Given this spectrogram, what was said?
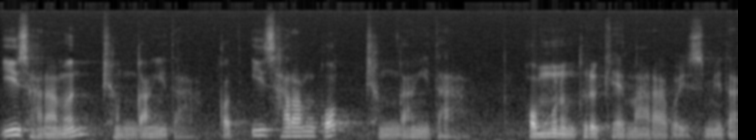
이 사람은 평강이다. 곧 이 사람 곧 평강이다. 본문은 그렇게 말하고 있습니다.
